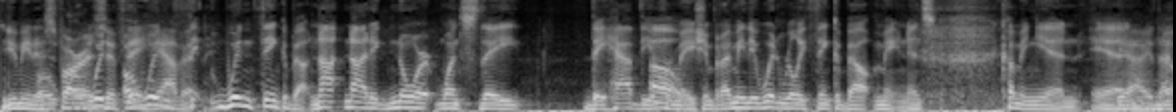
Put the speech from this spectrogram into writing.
You mean as or- far or as would- if they wouldn't have it? wouldn't think about not not ignore it once they they have the Oh. information, but I mean they wouldn't really think about maintenance coming in. And yeah, that's no,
